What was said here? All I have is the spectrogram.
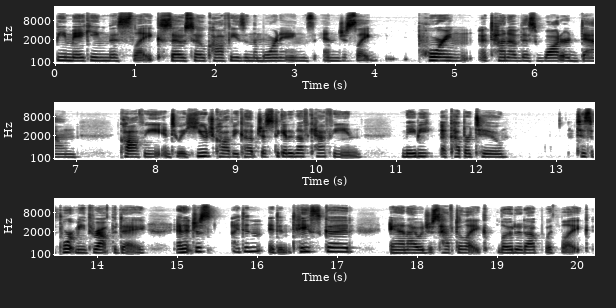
be making this like so-so coffees in the mornings and just like pouring a ton of this watered down coffee into a huge coffee cup just to get enough caffeine, maybe a cup or two to support me throughout the day. And it just I didn't it didn't taste good and I would just have to like load it up with like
